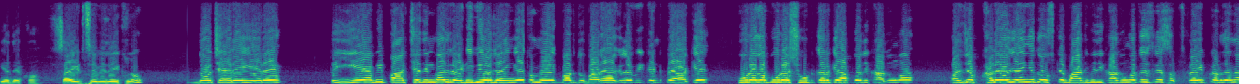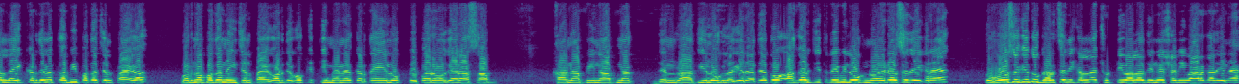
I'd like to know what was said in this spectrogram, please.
ये देखो साइड से भी देख लो। दो चेहरे ये रहे। तो ये अभी पाँच छह दिन बाद रेडी भी हो जाएँगे। तो मैं एक बार दोबारा अगले वीकेंड पे आके पूरा का पूरा शूट करके आपको दिखा दूँगा। और जब खड़े हो जाएँगे तो उसके बाद भी दिखा दूँगा। तो इसलिए सब्सक्राइब कर देना लाइक कर देना, तभी पता चल पाएगा। वरना पता नहीं चल पाएगा। और देखो, कितनी मेहनत करते हैं ये लोग पेपर वगैरह सब। खाना पीना अपना दिन रात ये लोग लगे रहते हैं। तो अगर जितने भी लोग नोएडा से देख रहे हैं तो हो सके तो घर से निकलना, छुट्टी वाला दिन है, शनिवार का दिन है,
